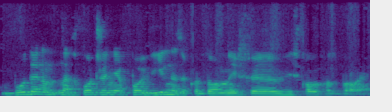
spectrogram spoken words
буде надходження повільне закордонних е, військових озброєнь.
